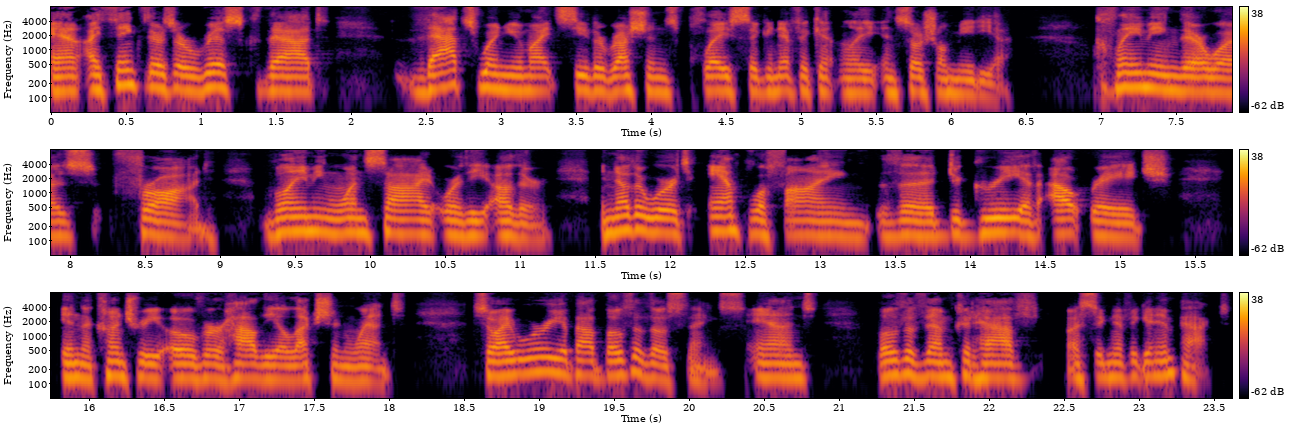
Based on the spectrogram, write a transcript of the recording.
And I think there's a risk that that's when you might see the Russians play significantly in social media, claiming there was fraud, blaming one side or the other. In other words, amplifying the degree of outrage in the country over how the election went. So I worry about both of those things, and both of them could have a significant impact.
